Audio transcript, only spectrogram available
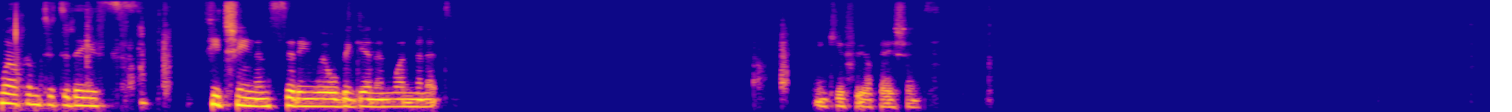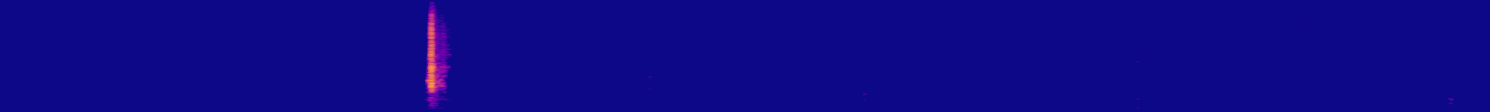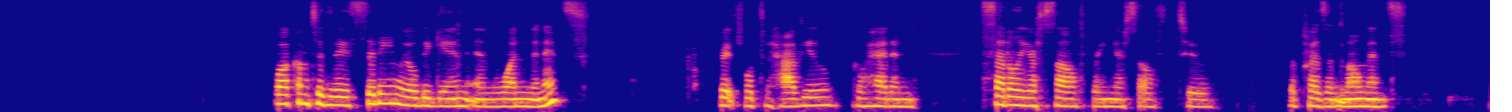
Welcome to today's teaching and sitting. We will begin in one minute. Thank you for your patience. Welcome to today's sitting. We will begin in one minute. Grateful to have you. Go ahead and settle yourself, bring yourself to the present moment,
